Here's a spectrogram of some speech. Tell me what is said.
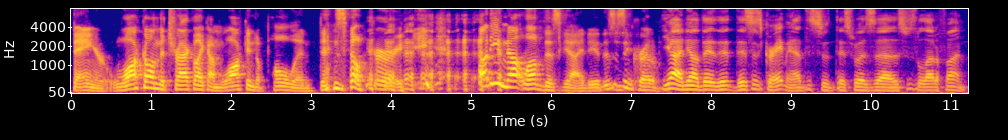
banger. Walk on the track like I'm walking to Poland. Denzel Curry. How do you not love this guy, dude? This is incredible. Yeah, no, th- th- this is great, man. This was this was uh, this was a lot of fun.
